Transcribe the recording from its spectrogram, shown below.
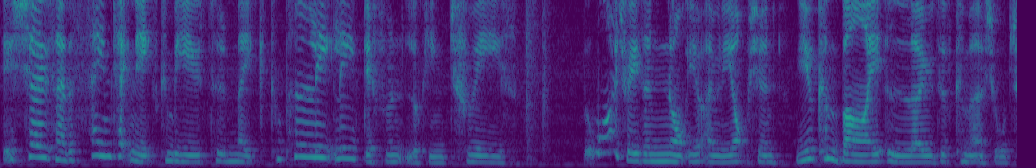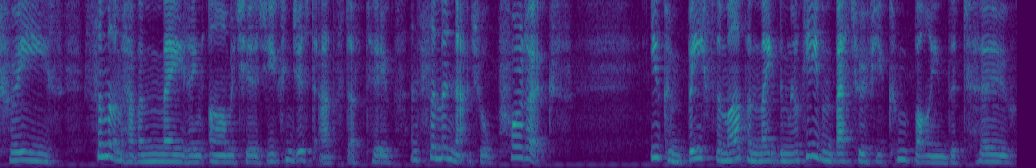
It shows how the same techniques can be used to make completely different looking trees. But wire trees are not your only option. You can buy loads of commercial trees. Some of them have amazing armatures you can just add stuff to, and some are natural products. You can beef them up and make them look even better if you combine the two.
